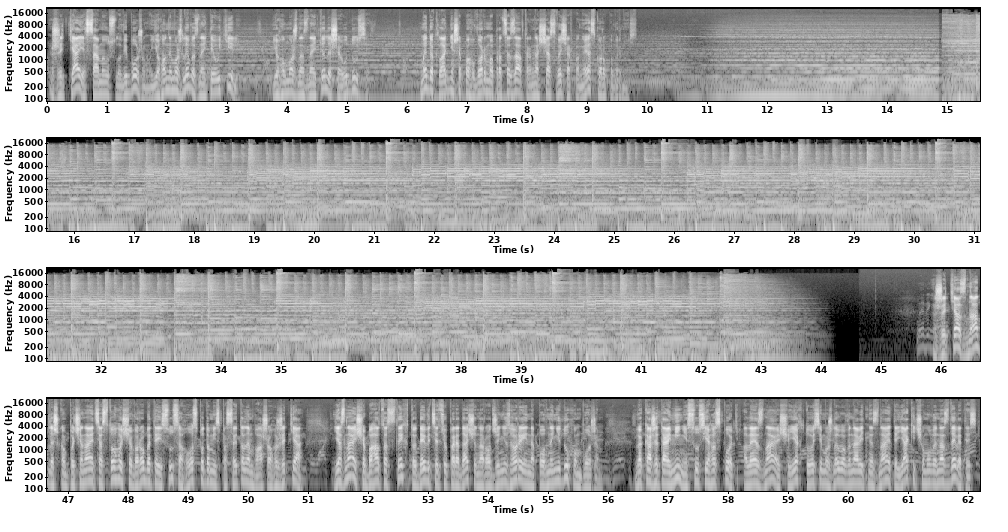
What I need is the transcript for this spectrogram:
Життя є саме у Слові Божому. Його неможливо знайти у тілі. Його можна знайти лише у дусі. Ми докладніше поговоримо про це завтра. Наш час вичерпано. Я скоро повернусь. Життя з надлишком починається з того, що ви робите Ісуса Господом і Спасителем вашого життя. Я знаю, що багато з тих, хто дивиться цю передачу, народжені згори і наповнені Духом Божим. Ви кажете Амінь, Ісус є Господь, але я знаю, що є хтось, і можливо, ви навіть не знаєте, як і чому ви нас дивитесь.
